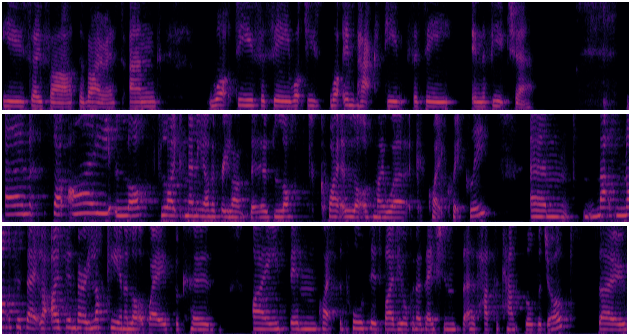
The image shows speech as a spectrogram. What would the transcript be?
you so far, the virus? And what do you foresee, what do you, what impacts do you foresee in the future? Um, so I lost, like many other freelancers, lost quite a lot of my work quite quickly. Um, that's not to say like I've been very lucky in a lot of ways because I've been quite supported by the organisations that have had to cancel the jobs. So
